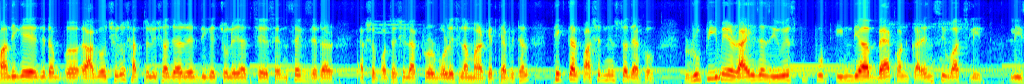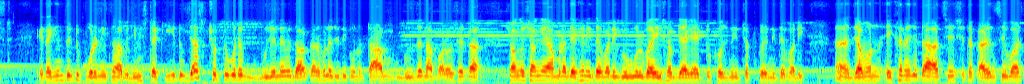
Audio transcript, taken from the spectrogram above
বাঁদিকে যেটা আগেও ছিল, সাতচল্লিশ হাজারের দিকে চলে যাচ্ছে সেন্সেক্স, যেটার একশো পঁচাশি লাখ ক্রোড় বলেছিলাম মার্কেট ক্যাপিটাল ঠিক তার পাশের নিউজটা দেখো। Rupee may rise as US put India back on currency watch list এটা কিন্তু একটু পড়ে নিতে হবে। জিনিসটা কি, একটু জাস্ট ছোট্ট করে বুঝে নেবে। দরকার হলে যদি কোনো টার্ম বুঝতে না পারো, সেটা সঙ্গে সঙ্গে আমরা দেখে নিতে পারি গুগল বা এইসব জায়গায় একটু খোঁজ নিয়ে চট করে নিতে পারি। হ্যাঁ যেমন এখানে যেটা আছে, সেটা কারেন্সি ওয়াচ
